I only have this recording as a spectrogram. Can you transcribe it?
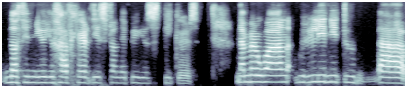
nothing new, you have heard this from the previous speakers. Number one, we really need to uh,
